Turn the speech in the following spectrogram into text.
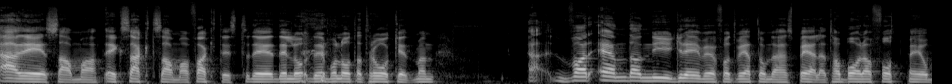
Ja, det är samma. Exakt samma faktiskt. Det, det, det må låta tråkigt, men varenda ny grej vi har fått veta om det här spelet har bara fått mig att...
